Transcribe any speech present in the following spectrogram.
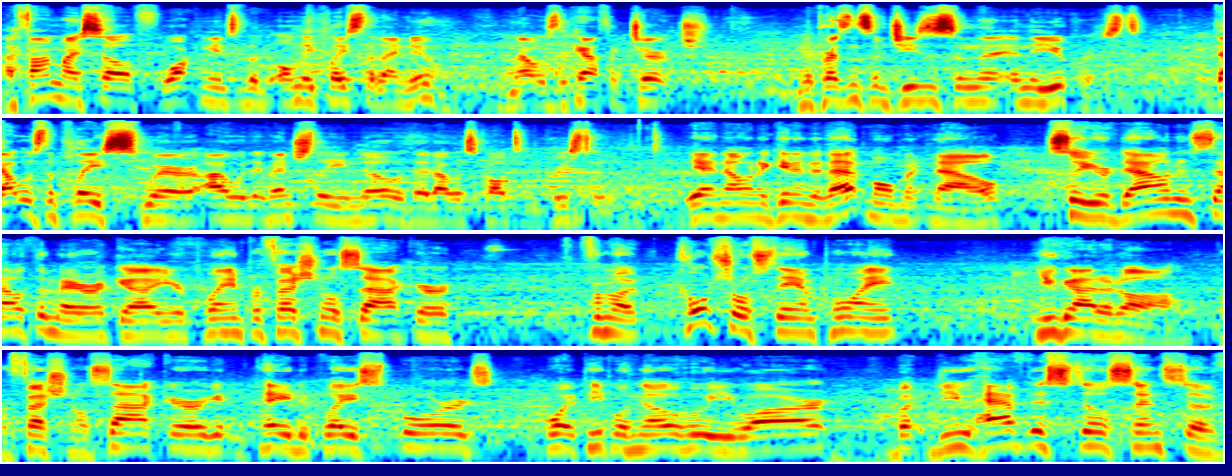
I found myself walking into the only place that I knew, and that was the Catholic Church, in the presence of Jesus in the in the Eucharist. That was the place where I would eventually know that I was called to the priesthood. Yeah, now I want to get into that moment now. So you're down in South America, you're playing professional soccer. From a cultural standpoint, you got it all. Professional soccer, getting paid to play sports. Boy, people know who you are. But do you have this still sense of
